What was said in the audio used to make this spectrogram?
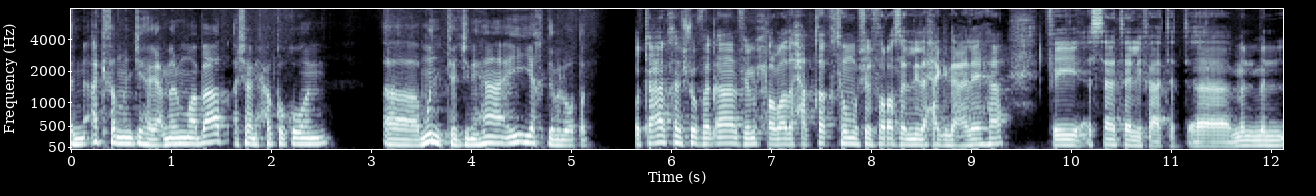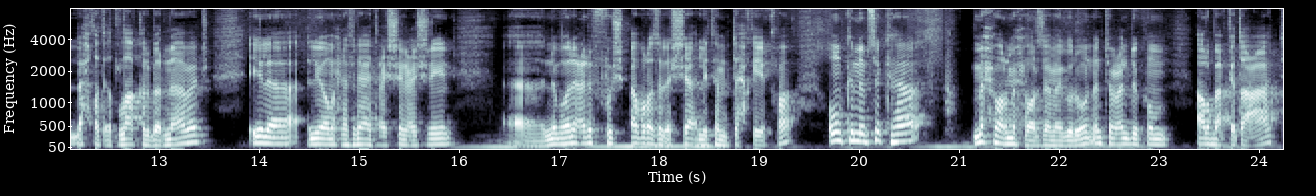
إن أكثر من جهة يعملون مع بعض عشان يحققون منتج نهائي يخدم الوطن. وتعال خلينا نشوف الآن في محور ماذا حققتم وش الفرص اللي لحقنا عليها في السنة اللي فاتت. من من لحظة إطلاق البرنامج إلى اليوم إحنا في نهاية 2020 نبغى نعرف وش أبرز الأشياء اللي تم تحقيقها. وممكن نمسكها محور محور زي ما يقولون. أنتم عندكم أربع قطاعات.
